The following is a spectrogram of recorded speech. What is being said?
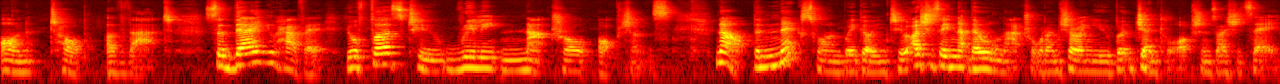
on top of that. So there you have it, your first two really natural options. Now, the next one we're going to, I should say they're all natural, what I'm showing you, but gentle options, I should say.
